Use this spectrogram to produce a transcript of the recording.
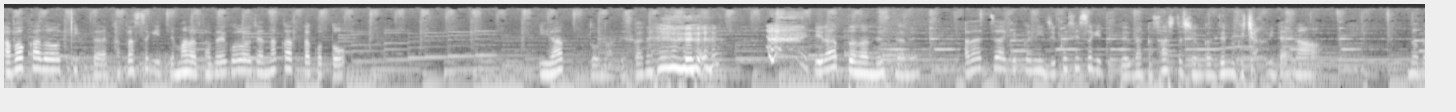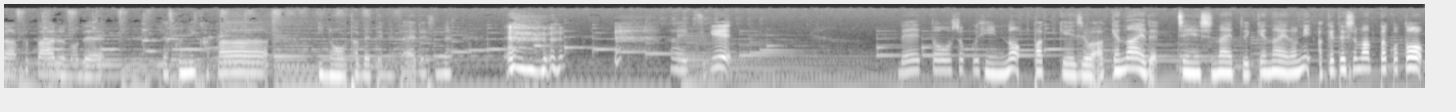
アボカドを切ったら硬すぎてまだ食べ頃じゃなかったこと。イラッとなんですかね。イラッとなんですかね。あらちは逆に熟しすぎててなんか刺した瞬間全部ぐちゃみたいなのが多々あるので逆に硬いのを食べてみたいですね。はい次。冷凍食品のパッケージを開けないでチンしないといけないのに開けてしまったこと。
